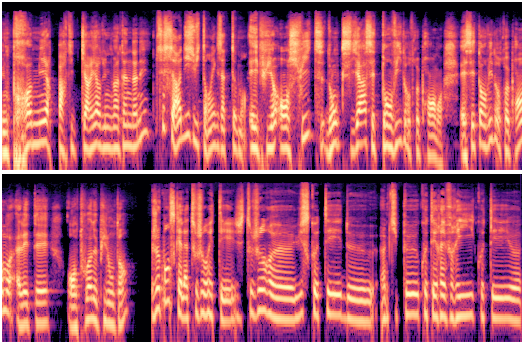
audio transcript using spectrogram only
une première partie de carrière d'une vingtaine d'années? C'est ça, 18 ans exactement. Et puis ensuite, donc il y a cette envie d'entreprendre. Et cette envie d'entreprendre, elle était en toi depuis longtemps? Je pense qu'elle a toujours été. J'ai toujours euh, eu ce côté de, un petit peu côté rêverie, côté euh,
